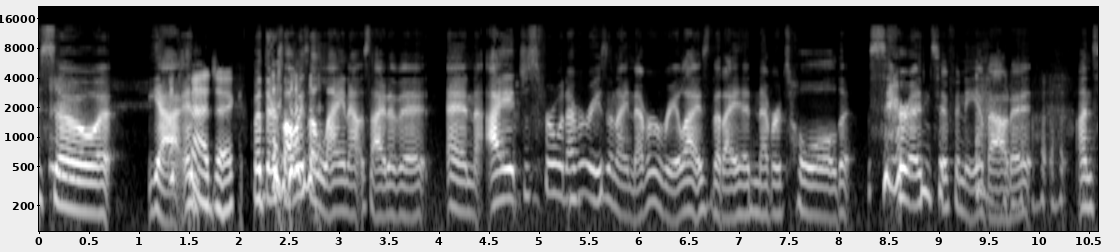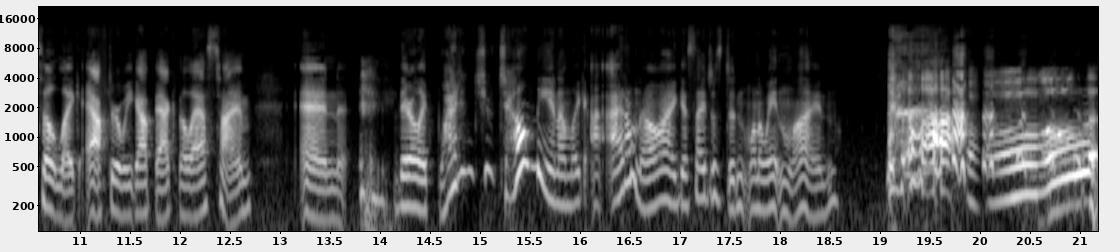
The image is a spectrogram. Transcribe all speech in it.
so yeah, It's and magic. but there's always a line outside of it. And I just, for whatever reason, I never realized that I had never told Sarah and Tiffany about it until like after we got back the last time. And they're like, why didn't you tell me? And I'm like, I, I don't know. I guess I just didn't want to wait in line. Oh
